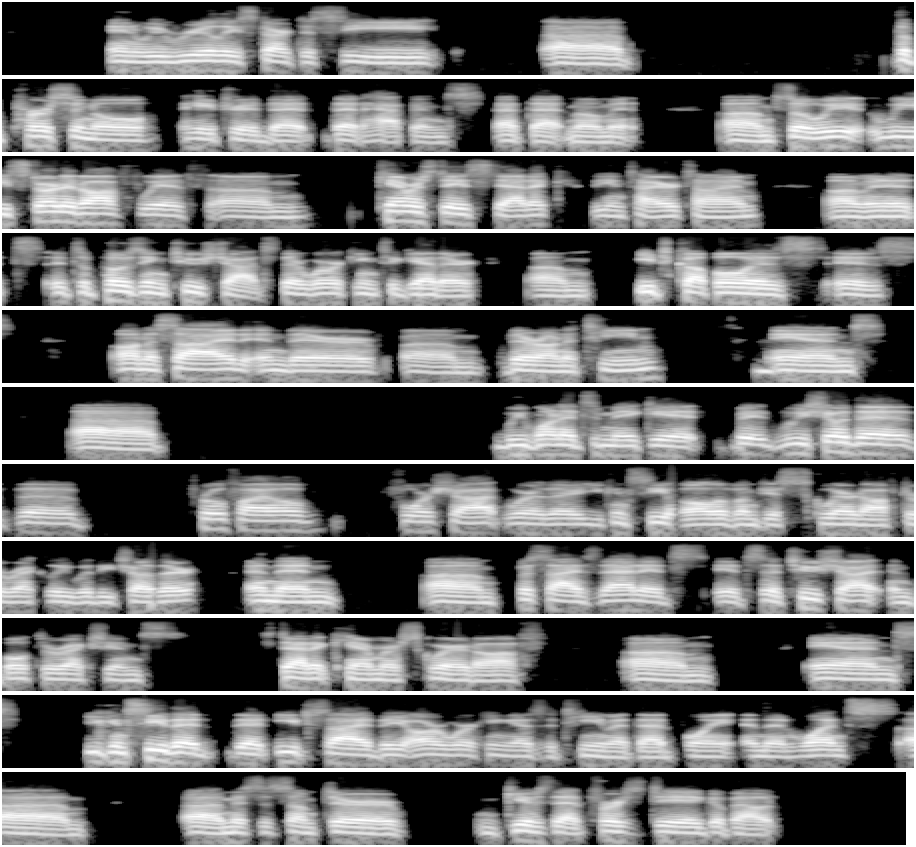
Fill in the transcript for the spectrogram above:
and we really start to see uh, the personal hatred that that happens at that moment. Um, so we we started off with um, camera stays static the entire time, um, and it's it's opposing two shots. They're working together. Um, each couple is is on a side, and they're um, they're on a team, mm-hmm. and uh, we wanted to make it. We showed the the profile four shot where there you can see all of them just squared off directly with each other, and then um, besides that, it's it's a two shot in both directions, static camera squared off, um, and you can see that that each side they are working as a team at that point. And then once um, uh, Mrs. Sumpter gives that first dig about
